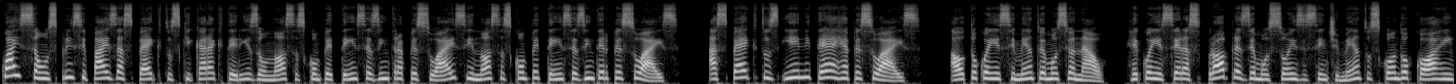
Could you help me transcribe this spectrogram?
quais são os principais aspectos que caracterizam nossas competências intrapessoais e nossas competências interpessoais. Aspectos INTR pessoais: autoconhecimento emocional, reconhecer as próprias emoções e sentimentos quando ocorrem,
